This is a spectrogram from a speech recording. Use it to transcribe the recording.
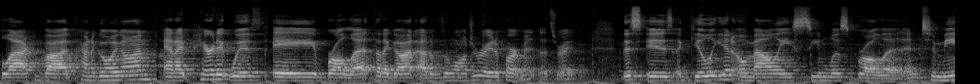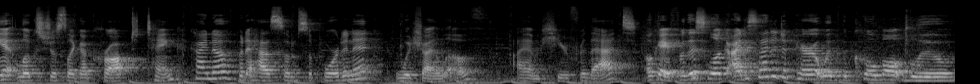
black vibe kind of going on. And I paired it with a bralette that I got out of the lingerie department, that's right. This is a Gilligan O'Malley seamless bralette. And to me, it looks just like a cropped tank kind of, but it has some support in it, which I love. I am here for that. Okay, for this look, I decided to pair it with the cobalt blue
